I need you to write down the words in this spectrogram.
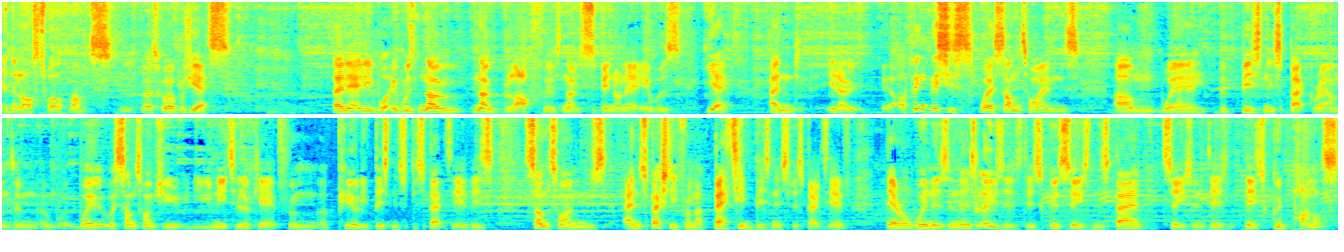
in the last 12 months? And his first word was yes and, and it, it was no no bluff. There was no spin on it. It was yeah, and you know, I think this is where sometimes um, where the business background and, where, where, sometimes you, you need to look at it from a purely business perspective is sometimes, and especially from a betting business perspective, there are winners and there's losers. There's good seasons, there's bad seasons. There's there's good punts,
